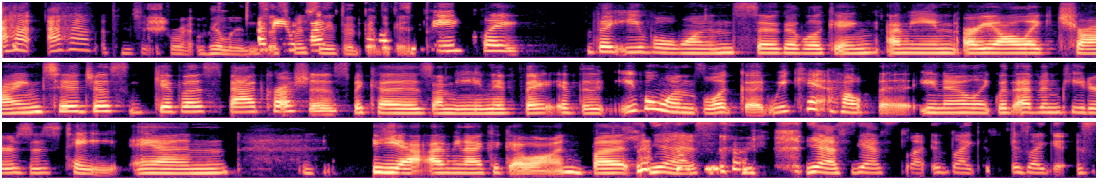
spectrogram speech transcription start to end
I have I have a penchant for villains, I mean, especially if they're good looking. also think like the evil ones so good looking. I mean, are y'all like trying to just give us bad crushes? Because I mean, if they if the evil ones look good, we can't help it, you know, like with Evan Peters as Tate. And Mhm. Yeah, I mean, I could go on, but Yes, yes, yes. It's like it's like it's,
